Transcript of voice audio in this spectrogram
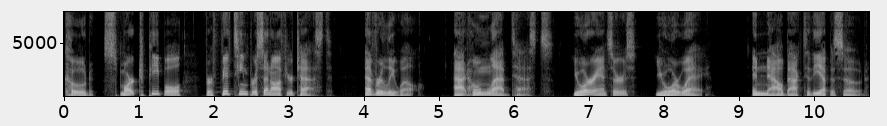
code SMARTPeople for 15% off your test. Everlywell, at home lab tests. Your answers, your way. And now back to the episode.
